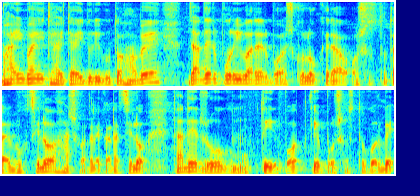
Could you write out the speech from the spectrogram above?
ভাই ভাই ঠাই ঠাই দূরীভূত হবে। যাদের পরিবারের বয়স্ক লোকেরা অসুস্থতায় ভুগছিল, হাসপাতালে কাটাচ্ছিল, তাদের রোগ মুক্তির পথকে প্রশস্ত করবে।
